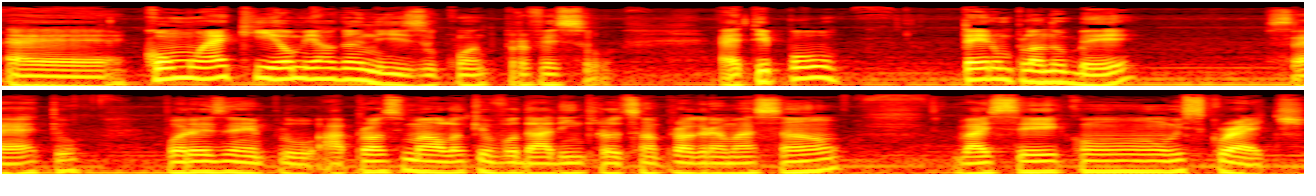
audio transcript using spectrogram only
é, como é que eu me organizo quanto professor? É tipo ter um plano B, certo? Por exemplo, a próxima aula que eu vou dar de introdução à programação vai ser com o Scratch,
